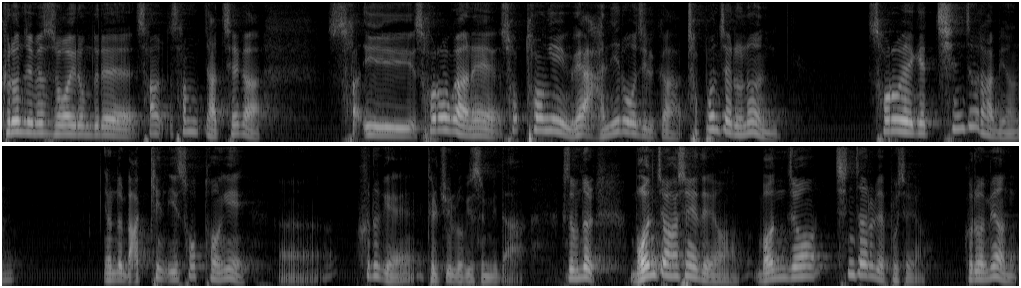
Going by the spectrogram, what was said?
그런 점에서 저와 여러분들의 삶 자체가 이 서로 간에 소통이 왜 안 이루어질까? 첫 번째로는 서로에게 친절하면 여러분들 막힌 이 소통이 어, 흐르게 될 줄로 믿습니다. 그래서 여러분들 먼저 하셔야 돼요. 먼저 친절을 베푸세요. 그러면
